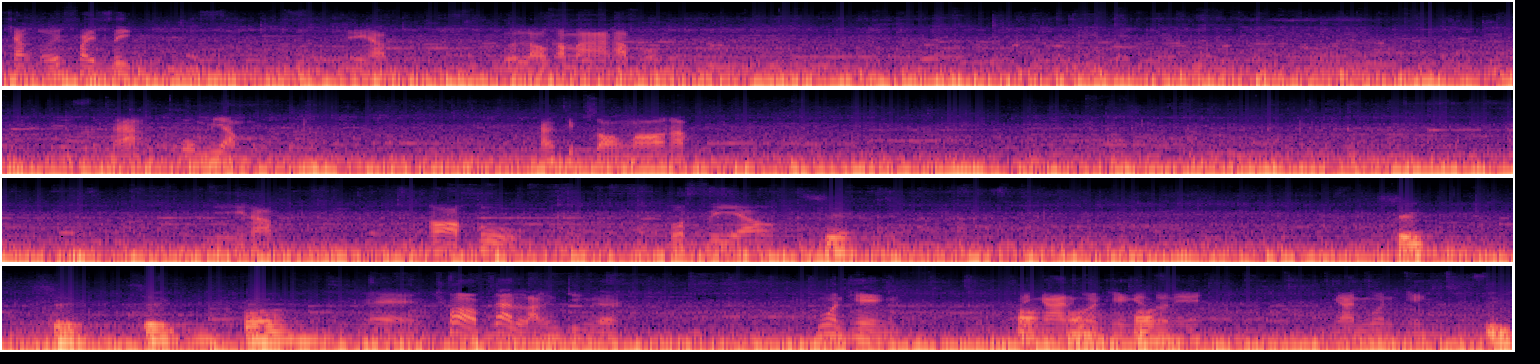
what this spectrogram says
ช่างเอิร์ธไฟซิ่ง นี่ครับรถเราก็มาครับผมนะโครเมียม ทั้ง 12 ล้อครับนี่ครับ ท่อคู่โคตรเฟี้ยว six six six six four แหมชอบด้านหลังจริงเลยง่วนเฮงเป็นงานง่วนเฮงกันตัวนี้ งานง่วนเฮง six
